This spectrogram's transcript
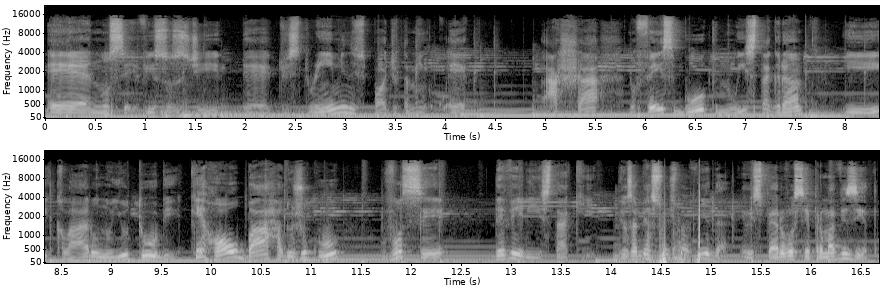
é, nos serviços de, é, de streaming, pode também é, achar no Facebook, no Instagram e, claro, no YouTube. Querol Barra do Jucu, você deveria estar aqui. Deus abençoe sua vida. Eu espero você para uma visita.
